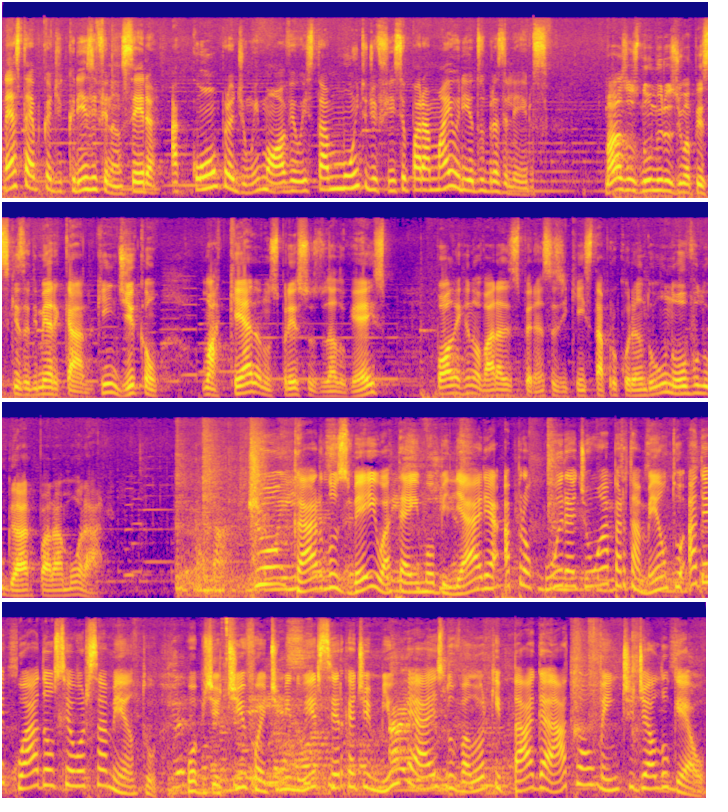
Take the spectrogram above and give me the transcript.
Nesta época de crise financeira, a compra de um imóvel está muito difícil para a maioria dos brasileiros. Mas os números de uma pesquisa de mercado que indicam uma queda nos preços dos aluguéis podem renovar as esperanças de quem está procurando um novo lugar para morar. João Carlos veio até a imobiliária à procura de um apartamento adequado ao seu orçamento. O objetivo é diminuir cerca de mil reais do valor que paga atualmente de aluguel.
